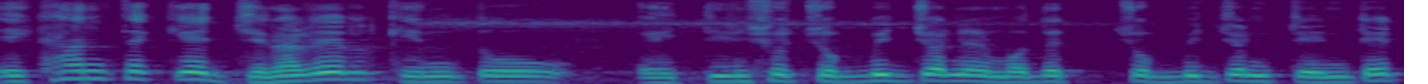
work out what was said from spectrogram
এখান থেকে জেনারেল কিন্তু এই তিনশো চব্বিশ জনের মধ্যে চব্বিশ জন টেন্টেড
